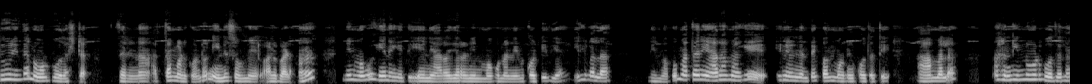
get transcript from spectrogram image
ದೂರಿಂದ ನೋಡ್ಬೋದು ಅಷ್ಟೇ ಸರಿನಾ? ಅರ್ಥ ಮಾಡ್ಕೊಂಡು ನೀನು ಸುಮ್ಮನೆ ಅಳ್ಬೇಡ ಹಾಂ ನಿನ್ನ ಮಗು ಏನಾಗೈತಿ? ಏನು ಯಾರೋ ನಿನ್ನ ಮಗು ನೀನು ಕೊಟ್ಟಿದ್ಯಾ? ಇಲ್ವಲ್ಲ? ನಿನ್ನ ಮಗು ಮತ್ತೆ ನೀ ಆರಾಮಾಗಿ ಇರೇನಂತೆ ಬಂದು ಮಲ್ಕೋತತಿ ಆಮೇಲೆ ನೀನು ನೋಡ್ಬೋದಲ್ಲ,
